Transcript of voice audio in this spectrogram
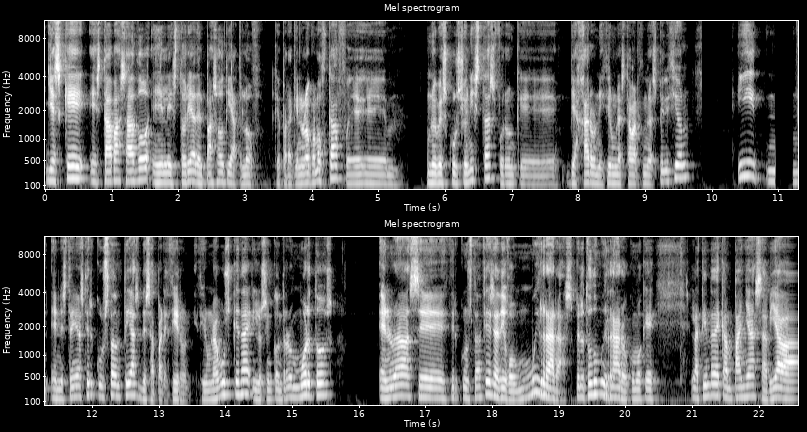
Y es que está basado en la historia del paso de Atlov, que para quien no lo conozca, fue eh, nueve excursionistas, fueron que viajaron, hicieron una, estaban haciendo una expedición y en extrañas circunstancias desaparecieron. Hicieron una búsqueda y los encontraron muertos en unas eh, circunstancias, ya digo, muy raras, pero todo muy raro, como que la tienda de campaña se había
